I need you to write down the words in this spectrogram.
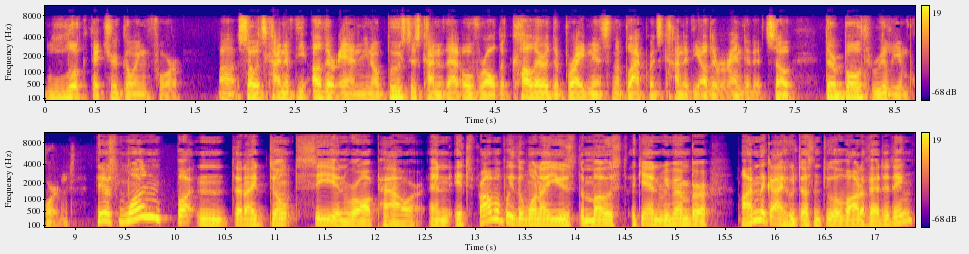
look that you're going for. Uh, so it's kind of the other end. You know, boost is kind of that overall, the color, the brightness, and the black point's kind of the other end of it. So they're both really important. There's one button that I don't see in raw power, and it's probably the one I use the most. Again, remember, I'm the guy who doesn't do a lot of editing,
